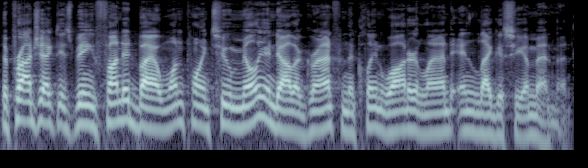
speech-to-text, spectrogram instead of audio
The project is being funded by a $1.2 million grant from the Clean Water, Land, and Legacy Amendment.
